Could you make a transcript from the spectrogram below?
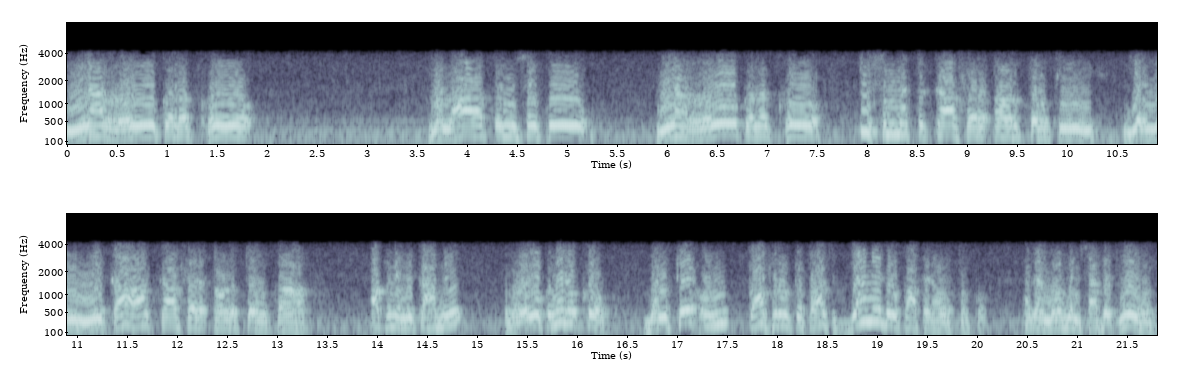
نہ روک رکھو۔ ولا تم سے کو نہ روک رکھو قسمت کافر عورتوں کی یعنی نکاح کافر عورتوں کا۔ اپنے نکاح میں روک نہ رکھو، بلکہ ان کافروں کے پاس جانے دو کافر عورتوں کو۔ اگر مومن ثابت نہیں ہوئی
